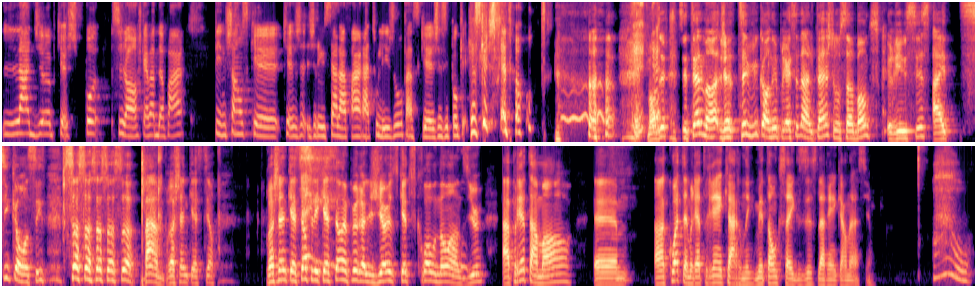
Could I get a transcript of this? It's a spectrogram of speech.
la job que je suis pas, genre, je suis capable de faire puis une chance que, que je, réussis à la faire à tous les jours parce que je sais pas qu'est-ce que je ferais d'autre. Mon Dieu, c'est tellement. Tu sais, vu qu'on est pressé dans le temps, je trouve ça bon que tu réussisses à être si concise. Ça, ça, ça, ça, ça. Bam, prochaine question. Prochaine question, c'est les questions un peu religieuses. Que tu crois ou non en Dieu? Après ta mort, euh, en quoi tu aimerais te réincarner? Mettons que ça existe, la réincarnation. Wow!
